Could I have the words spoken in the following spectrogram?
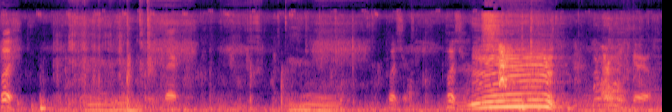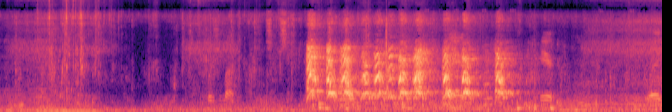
Push. There. Push her. Push her. Good girl. Push him up. Here. Wait.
